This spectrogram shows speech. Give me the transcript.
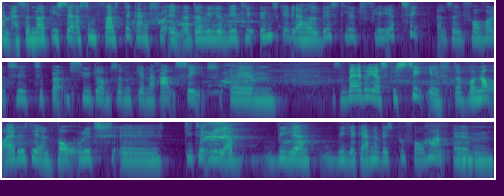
jamen altså nok især som førstegangsforælder, der ville jeg virkelig ønske, at jeg havde vidst lidt flere ting, altså i forhold til, til børns sygdom, sådan generelt set. Øhm, altså, hvad er det, jeg skal se efter? Hvornår er det, det er alvorligt? Øh, de ting vil jeg, vil, jeg, vil jeg gerne have vidst på forhånd. Øhm,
